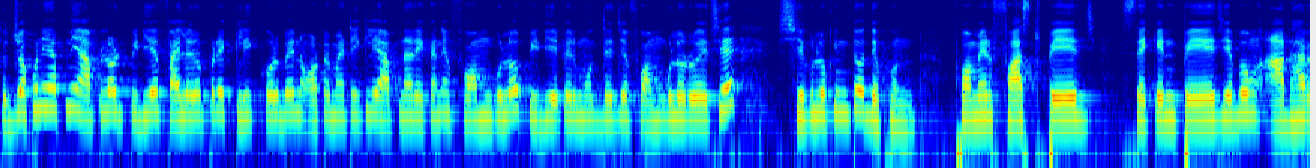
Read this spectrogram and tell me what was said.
তো যখনই আপনি আপলোড পিডিএফ ফাইলের উপরে ক্লিক করবেন অটোমেটিকলি আপনার এখানে ফর্মগুলো পিডিএফের মধ্যে যে ফর্মগুলো রয়েছে, সেগুলো কিন্তু দেখুন ফর্মের ফার্স্ট পেজ সেকেন্ড পেজ এবং আধার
